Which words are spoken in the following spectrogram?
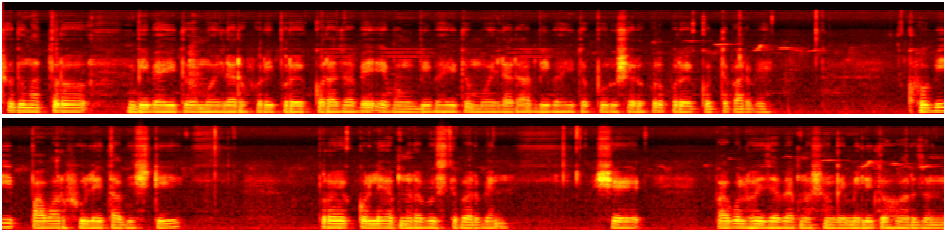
শুধুমাত্র বিবাহিত মহিলার উপরই প্রয়োগ করা যাবে এবং বিবাহিত মহিলারা বিবাহিত পুরুষের উপর প্রয়োগ করতে পারবে। খুবই পাওয়ারফুল এই তাবিজটি প্রয়োগ করলে আপনারা বুঝতে পারবেন। সে পাগল হয়ে যাবে আপনার সঙ্গে মিলিত হওয়ার জন্য।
